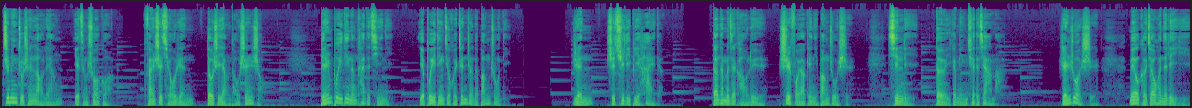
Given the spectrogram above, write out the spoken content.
知名主持人老梁也曾说过：“凡事求人，都是仰头伸手，别人不一定能看得起你，也不一定就会真正的帮助你。人是趋利避害的。”当他们在考虑是否要给你帮助时，心里都有一个明确的价码。人弱时，没有可交换的利益，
